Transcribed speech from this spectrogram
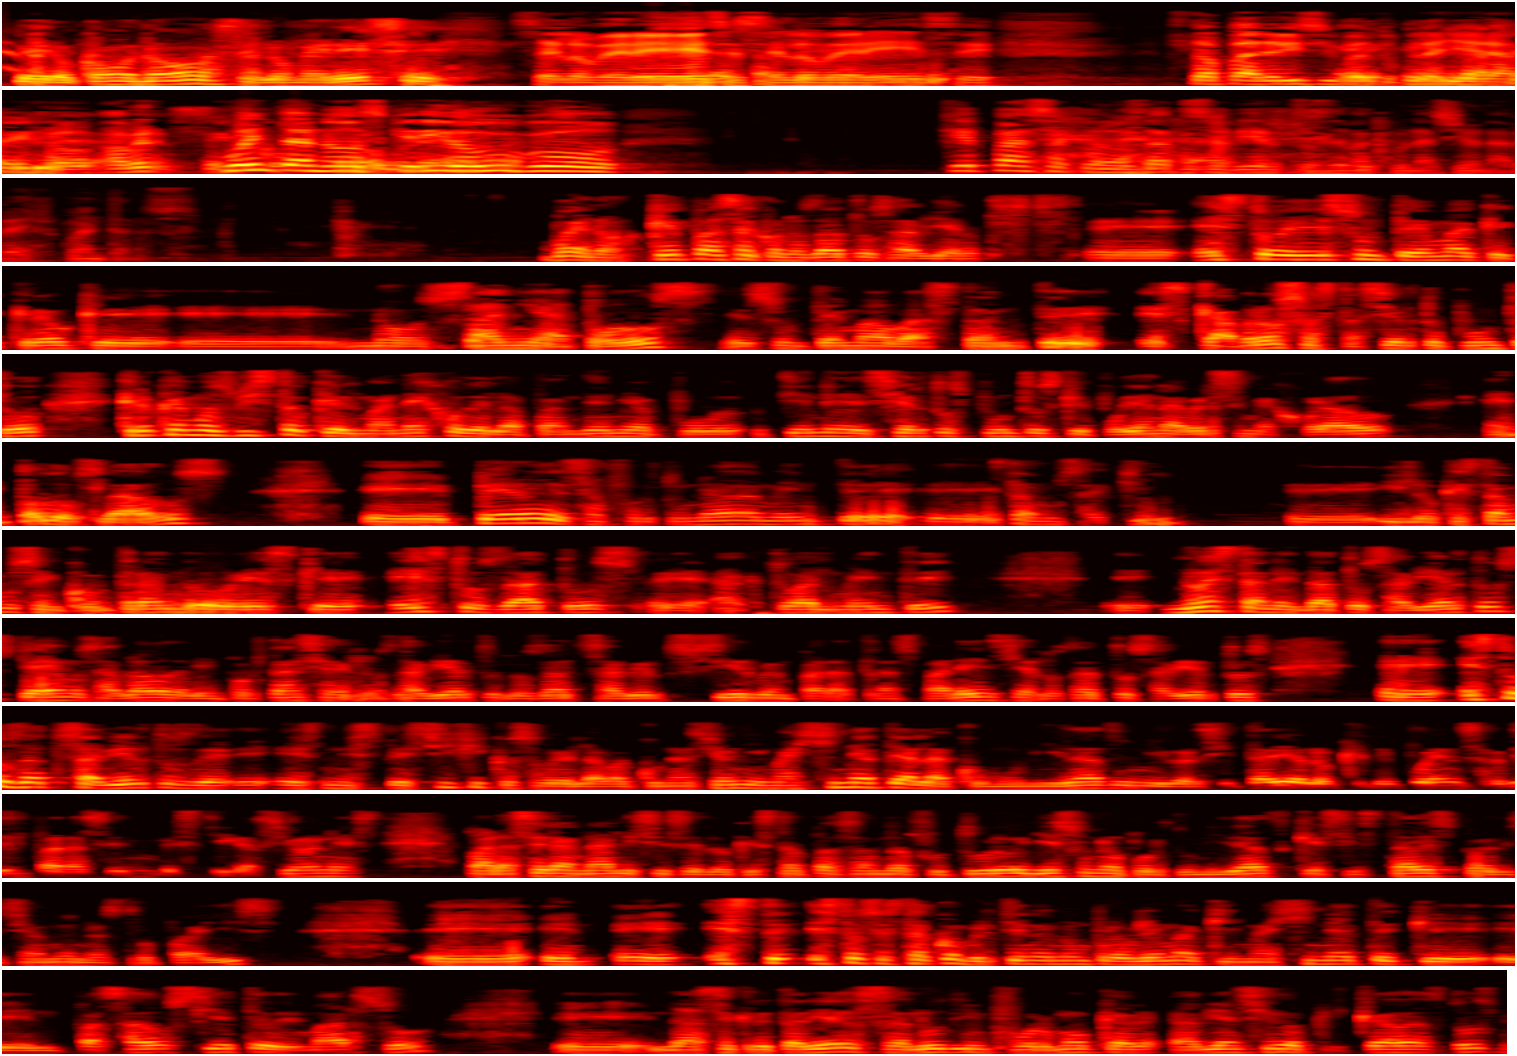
Pero cómo no, se lo merece. Se lo merece, se lo merece. Está padrísima tu playera. a ver, cuéntanos, querido Hugo, ¿qué pasa con los datos abiertos de vacunación? A ver, cuéntanos. Bueno, ¿qué pasa con los datos abiertos? Eh, esto es un tema que creo que eh, nos daña a todos, es un tema bastante escabroso hasta cierto punto. Creo que hemos visto que el manejo de la pandemia tiene ciertos puntos que podían haberse mejorado en todos lados, eh, pero desafortunadamente estamos aquí y lo que estamos encontrando es que estos datos actualmente eh, no están en datos abiertos. Ya hemos hablado de la importancia de los abiertos. Los datos abiertos sirven para transparencia. Los datos abiertos, eh, estos datos abiertos de, en específico sobre la vacunación, imagínate a la comunidad universitaria lo que le pueden servir para hacer investigaciones, para hacer análisis de lo que está pasando a futuro y es una oportunidad que se está desperdiciando en nuestro país. Eh, este, esto se está convirtiendo en un problema que imagínate que el pasado 7 de marzo la Secretaría de Salud informó que habían sido aplicadas dos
